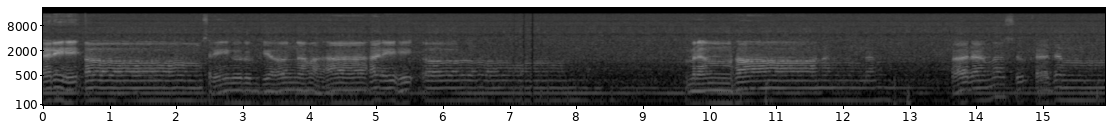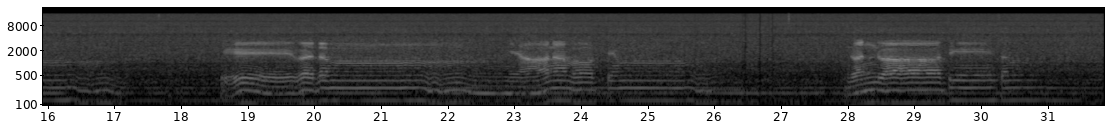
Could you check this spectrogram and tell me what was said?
हरिः ॐ नमः। हरिः ॐ ब्रह्मानन्दं परमसुखदम् केवलं ज्ञानमूर्तिम् द्वन्द्वातीतं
